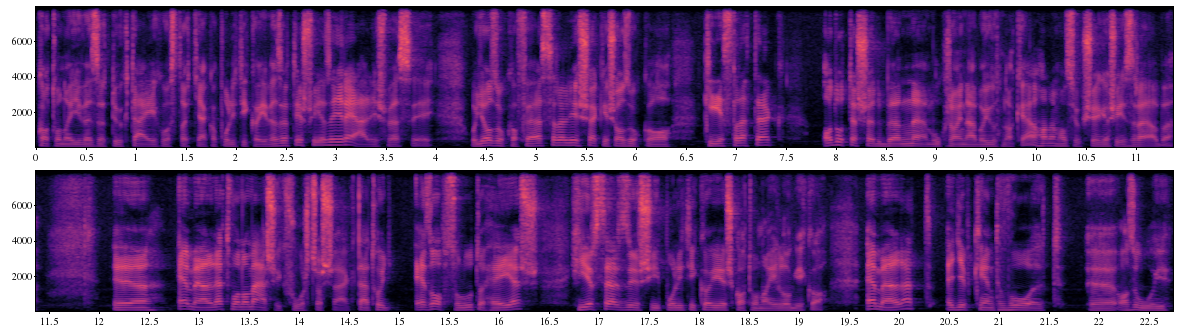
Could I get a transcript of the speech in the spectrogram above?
katonai vezetők tájékoztatják a politikai vezetést, hogy ez egy reális veszély, hogy azok a felszerelések és azok a készletek adott esetben nem Ukrajnába jutnak el, hanem ha szükséges Izraelbe. Emellett van a másik furcsaság, tehát hogy ez abszolút a helyes hírszerzési, politikai és katonai logika. Emellett egyébként volt az új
